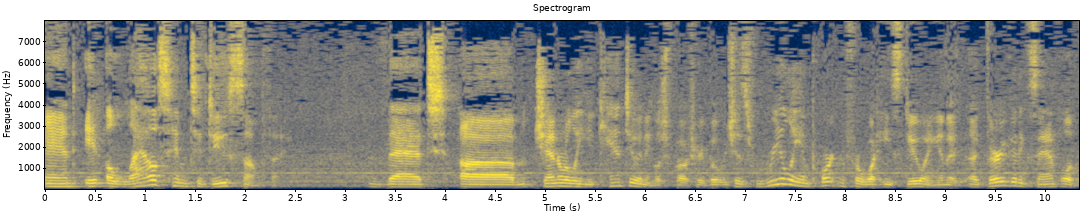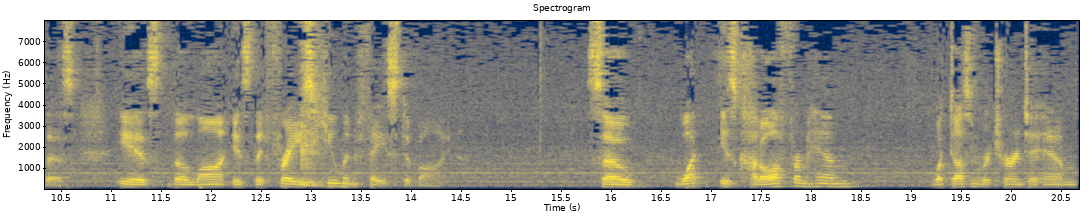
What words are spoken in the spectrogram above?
and it allows him to do something that um, generally you can't do in English poetry, but which is really important for what he's doing. And a, a very good example of this is the law is the phrase "human face divine." So, what is cut off from him, what doesn't return to him,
